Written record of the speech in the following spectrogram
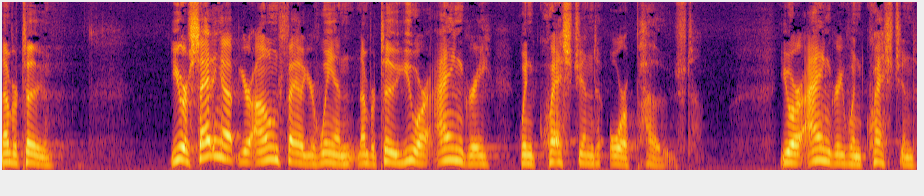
Number two. You are setting up your own failure when, number two, you are angry when questioned or opposed. You are angry when questioned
